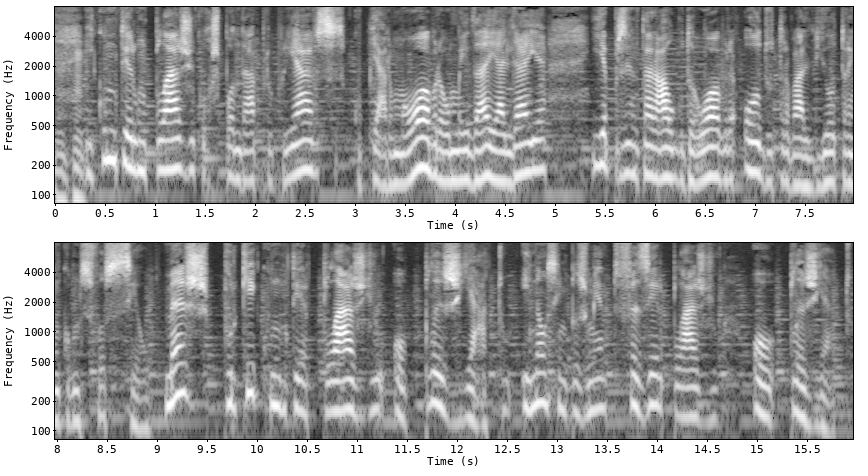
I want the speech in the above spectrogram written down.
uhum. e cometer um plágio corresponde a apropriar-se, copiar uma obra ou uma ideia alheia e apresentar algo da obra ou do trabalho de outrem como se fosse seu. Mas por que cometer plágio ou plagiato e não simplesmente fazer plágio ou plagiato.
